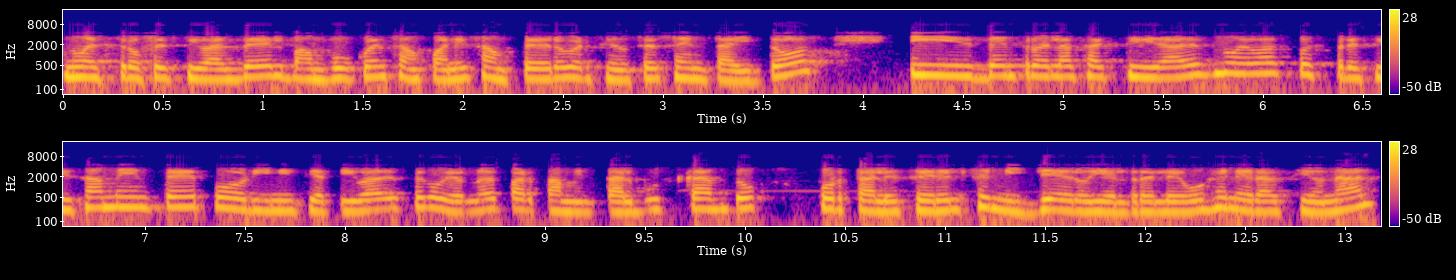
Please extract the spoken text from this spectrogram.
nuestro Festival del Bambuco en San Juan y San Pedro, versión 62. Y dentro de las actividades nuevas, pues precisamente por iniciativa de este gobierno departamental buscando fortalecer el semillero y el relevo generacional,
